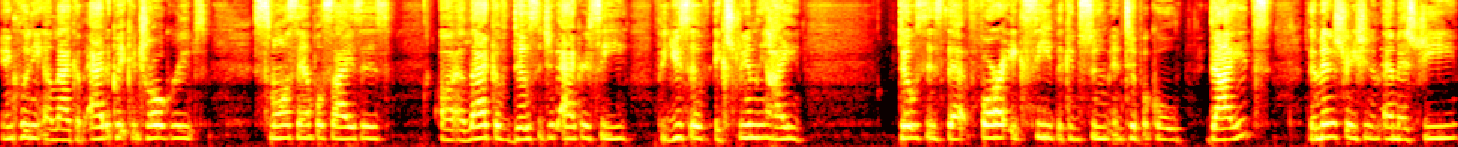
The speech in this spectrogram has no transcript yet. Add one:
including a lack of adequate control groups, small sample sizes, uh, a lack of dosage of accuracy, the use of extremely high doses that far exceed the consumed in typical diets, the administration of MSG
